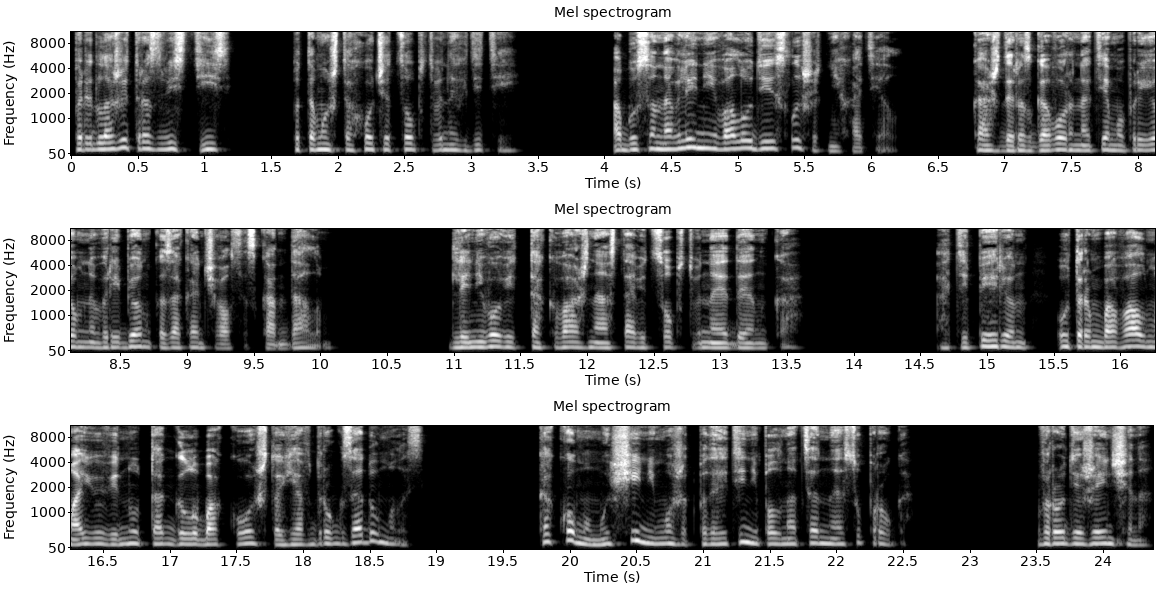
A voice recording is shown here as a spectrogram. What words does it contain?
предложить развестись, потому что хочет собственных детей. Об усыновлении Володя и слышать не хотел. Каждый разговор на тему приемного ребенка заканчивался скандалом. Для него ведь так важно оставить собственное ДНК. А теперь он утрамбовал мою вину так глубоко, что я вдруг задумалась. Какому мужчине может подойти неполноценная супруга? Вроде женщина,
